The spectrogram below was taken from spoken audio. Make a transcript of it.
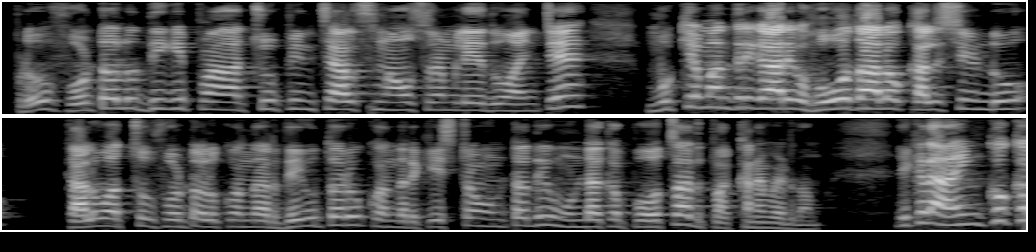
ఇప్పుడు ఫోటోలు దిగి చూపించాల్సిన అవసరం లేదు అంటే ముఖ్యమంత్రి గారి హోదాలో కలిసిండు కలవచ్చు ఫోటోలు కొందరు దిగుతారు కొందరికి ఇష్టం ఉంటుంది ఉండకపోవచ్చు అది పక్కన పెడదాం. ఇక్కడ ఇంకొక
